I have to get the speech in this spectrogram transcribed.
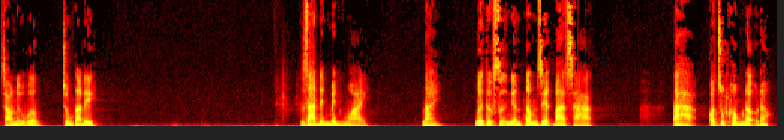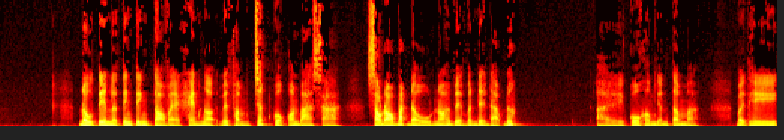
Chào nữ vương. Chúng ta đi. Ra đến bên ngoài. Này, ngươi thực sự nhẫn tâm giết ba xà. Ta có chút không nỡ đâu. Đầu tiên là Tinh Tinh tỏ vẻ khen ngợi với phẩm chất của con ba xà. Sau đó bắt đầu nói về vấn đề đạo đức. Ấy, cô không nhẫn tâm mà. Vậy thì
